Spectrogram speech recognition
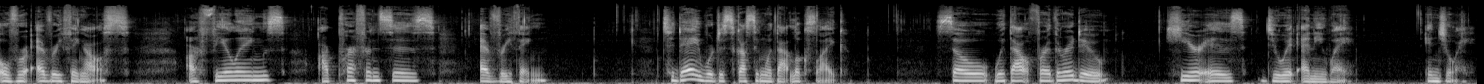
over everything else our feelings, our preferences, everything. Today, we're discussing what that looks like. So, without further ado, here is Do It Anyway. Enjoy.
